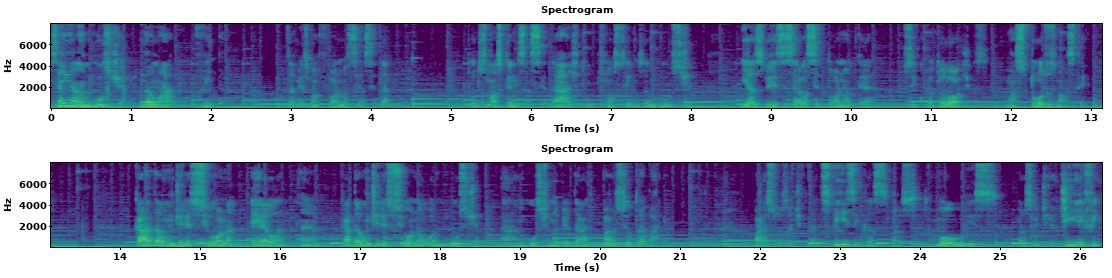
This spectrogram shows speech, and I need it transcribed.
Sem a angústia não há vida. Da mesma forma, sem ansiedade. Todos nós temos ansiedade, todos nós temos angústia e às vezes elas se tornam até psicopatológicas, mas todos nós temos. Cada um direciona ela, né? Cada um direciona a angústia angústia, na verdade, para o seu trabalho, para as suas atividades físicas, para os seus amores, para o seu dia a dia, enfim,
